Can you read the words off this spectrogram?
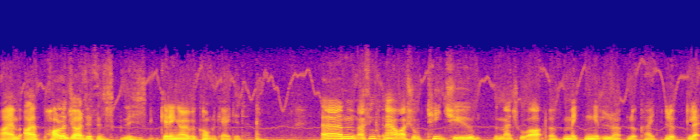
I am. I apologise if this, this is getting overcomplicated. Um, I think now I shall teach you the magical art of making it look, look like look, look,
